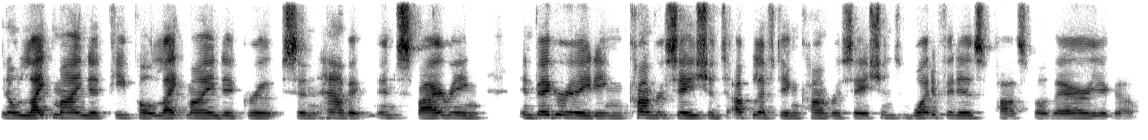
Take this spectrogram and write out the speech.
you know, like-minded people, like-minded groups, and have it inspiring, invigorating conversations, uplifting conversations. What if it is possible? There you go.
